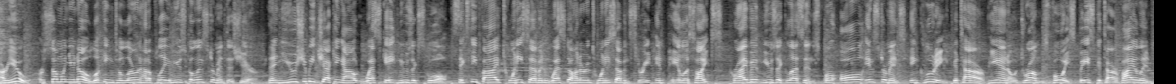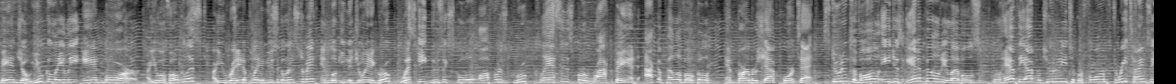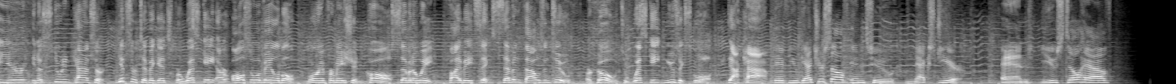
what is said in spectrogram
Are you or someone you know looking to learn how to play a musical instrument this year? Then you should be checking out Westgate Music School, 6527 West 127th Street in Palos Heights. Private music lessons for all instruments, including guitar, piano, drums, voice, bass guitar, violin, banjo, ukulele, and more. Are you a vocalist? Are you ready to play a musical instrument and looking to join a group? Westgate Music School offers group classes for rock band, a cappella vocal, and barbershop quartet. Students of all ages and ability levels will have the opportunity to perform three times a year in a student concert. Gift certificates for Westgate are also available. More information, call 708 586 7002 or go to westgatemusicschool.com. If you get yourself into next year and you still have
